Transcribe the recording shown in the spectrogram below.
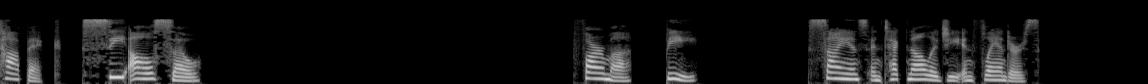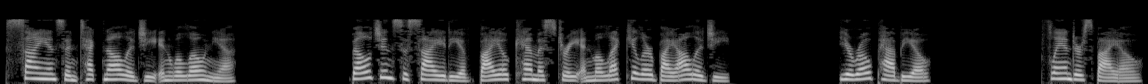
Topic. See also. Pharma. B. Science and Technology in Flanders. Science and Technology in Wallonia. Belgian Society of Biochemistry and Molecular Biology. Europabio. Flandersbio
